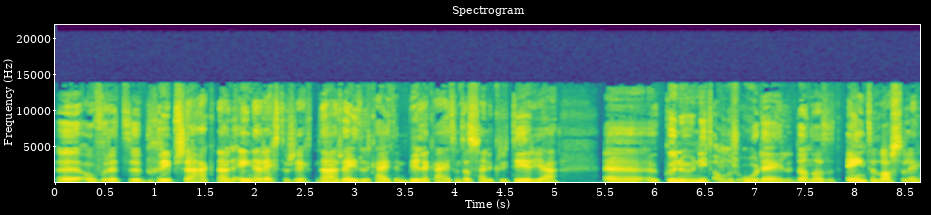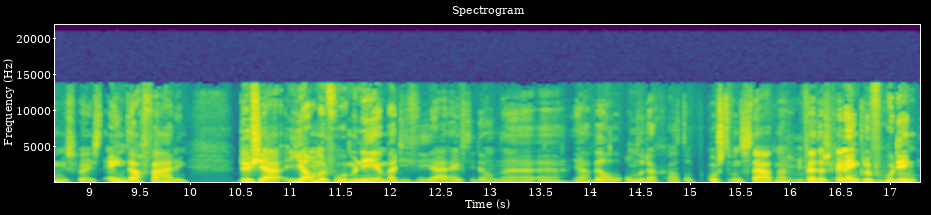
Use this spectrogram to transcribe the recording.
uh, over het uh, begrip zaak. Nou, de ene rechter zegt naar redelijkheid en billijkheid... want dat zijn de criteria... Uh, kunnen we niet anders oordelen dan dat het één te lastenlegging is geweest... één dagvaring dus ja, jammer voor meneer. Maar die vier jaar heeft hij dan uh, uh, ja, wel onderdak gehad op kosten van de staat. Maar verder geen enkele vergoeding.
